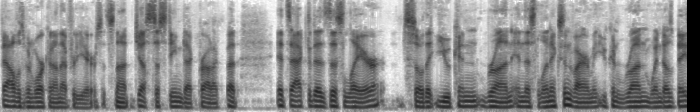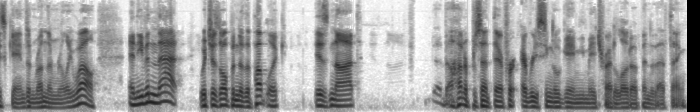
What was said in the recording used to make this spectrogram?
Valve has been working on that for years. It's not just a Steam Deck product, but it's acted as this layer so that you can run in this Linux environment, you can run Windows based games and run them really well. And even that, which is open to the public, is not 100% there for every single game you may try to load up into that thing.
